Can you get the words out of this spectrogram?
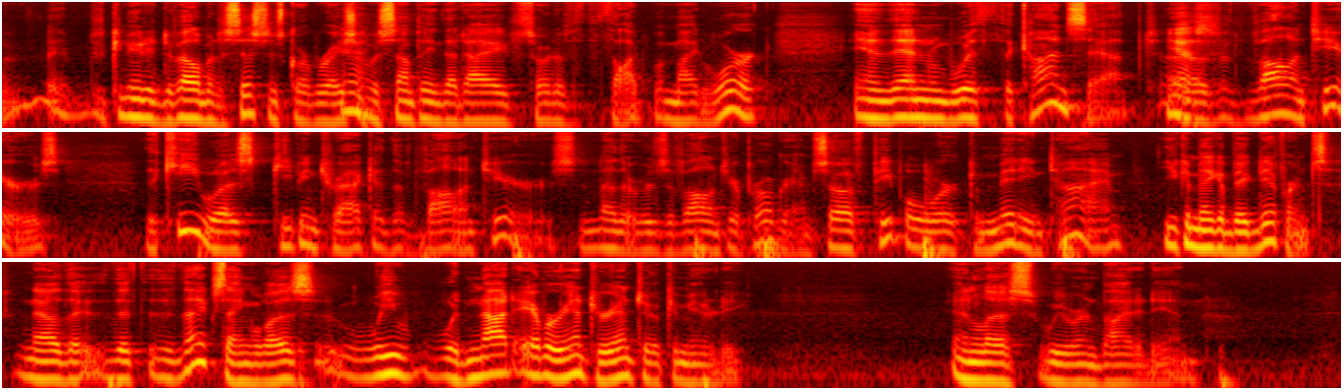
Community Development Assistance Corporation yeah. was something that I sort of thought might work. And then with the concept yes. of volunteers the key was keeping track of the volunteers. In other words, a volunteer program. So if people were committing time, you can make a big difference. Now, the, the, the next thing was we would not ever enter into a community unless we were invited in.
